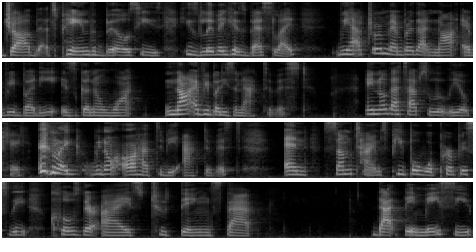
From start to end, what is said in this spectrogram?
job that's paying the bills he's he's living his best life we have to remember that not everybody is going to want not everybody's an activist. You know that's absolutely okay. Like we don't all have to be activists. And sometimes people will purposely close their eyes to things that that they may see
